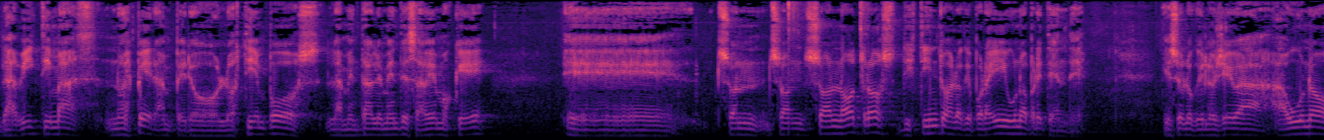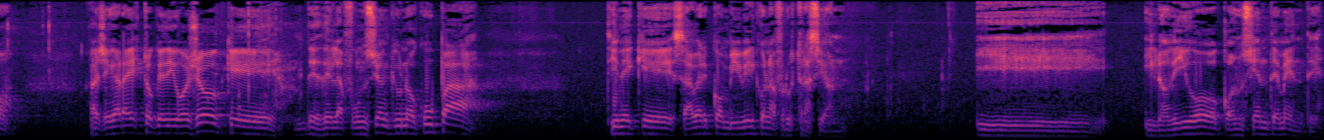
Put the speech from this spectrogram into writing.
Las víctimas no esperan, pero los tiempos lamentablemente sabemos que eh, son, son, son otros distintos a lo que por ahí uno pretende. Y eso es lo que lo lleva a uno a llegar a esto que digo yo, que desde la función que uno ocupa tiene que saber convivir con la frustración. Y, y lo digo conscientemente.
